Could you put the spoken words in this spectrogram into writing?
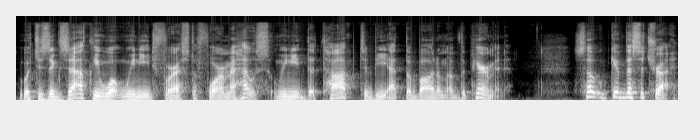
which is exactly what we need for us to form a house. We need the top to be at the bottom of the pyramid. So give this a try.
